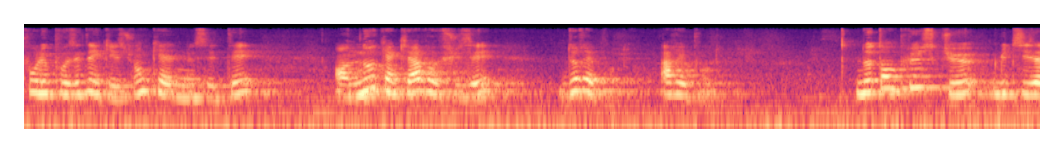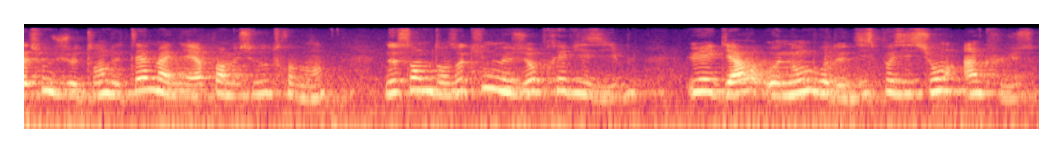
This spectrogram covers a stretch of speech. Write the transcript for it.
pour lui poser des questions qu'elle ne s'était en aucun cas refusé de répondre, à répondre. D'autant plus que l'utilisation du jeton de telle manière par M. Doutremont ne semble dans aucune mesure prévisible, eu égard au nombre de dispositions incluses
